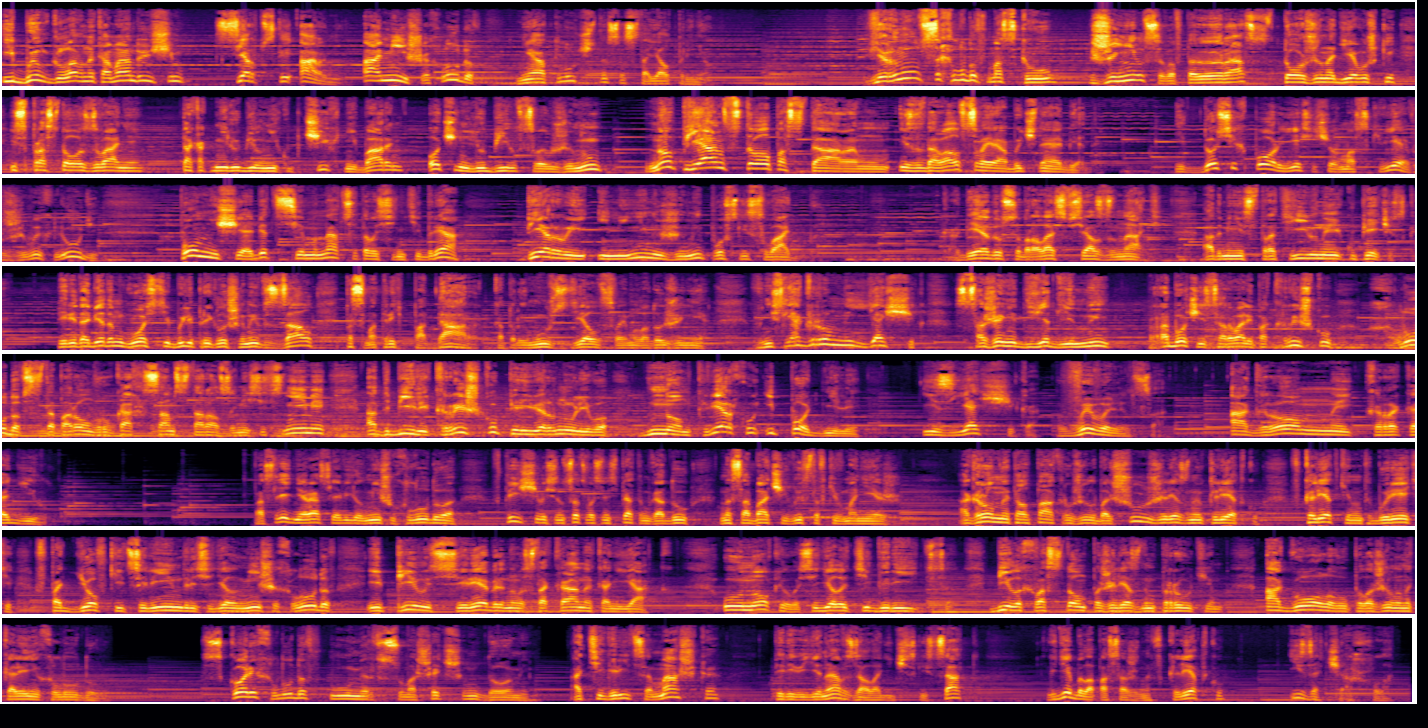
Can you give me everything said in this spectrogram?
и был главнокомандующим сербской армии, а Миша Хлудов неотлучно состоял при нем. Вернулся Хлудов в Москву, женился во второй раз, тоже на девушке из простого звания, так как не любил ни купчих, ни барынь, очень любил свою жену, но пьянствовал по-старому и задавал свои обычные обеды. И до сих пор есть еще в Москве, в живых люди, помнящие обед 17 сентября, первые именины жены после свадьбы. К обеду собралась вся знать, административная и купеческая. Перед обедом гости были приглашены в зал посмотреть подарок, который муж сделал своей молодой жене. Внесли огромный ящик, сожжение две длины, рабочие сорвали покрышку, Хлудов с топором в руках сам старался вместе с ними, отбили крышку, перевернули его дном кверху и подняли. Из ящика вывалился огромный крокодил. Последний раз я видел Мишу Хлудова в 1885 году на собачьей выставке в Манеже. Огромная толпа окружила большую железную клетку. В клетке на табурете, в поддевке и цилиндре сидел Миша Хлудов и пил из серебряного стакана коньяк. У его сидела тигрица, била хвостом по железным прутьям, а голову положила на колени Хлудову. Вскоре Хлудов умер в сумасшедшем доме, а тигрица Машка переведена в зоологический сад, где была посажена в клетку и зачахла.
